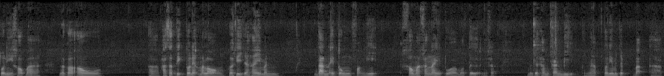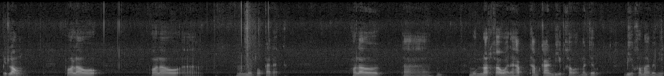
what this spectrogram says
ตัวนี้เข้ามา แล้วก็เอา พลาสติกตัวเนี้ยมาลองเพื่อที่จะให้มันดันไอ้ตรงฝั่งนี้เข้ามาข้างในตัวมอเตอร์นะครับ มันจะทำการบีบเห็นไหมครับ ตัวนี้มันจะแบบเป็นร่อง พอเราพอเราอ่ามันไม่โฟกัสอะพอเราอ่าหมุนน็อตเข้าอะนะครับทำการบีบเข้าอะมันจะบีบเข้ามาแบบนี้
